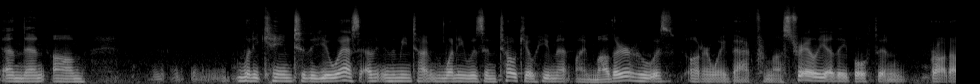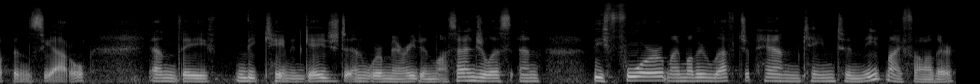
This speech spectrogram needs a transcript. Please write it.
and then. Um, when he came to the U.S., I mean, in the meantime, when he was in Tokyo, he met my mother, who was on her way back from Australia. They'd both been brought up in Seattle, and they became engaged and were married in Los Angeles. And before my mother left Japan and came to meet my father,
